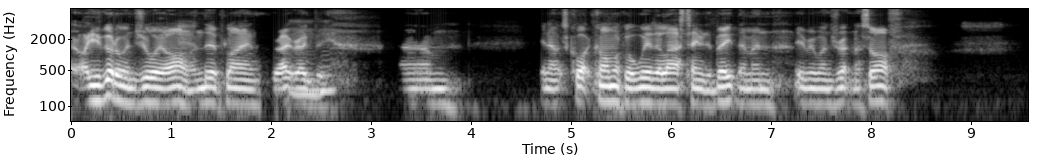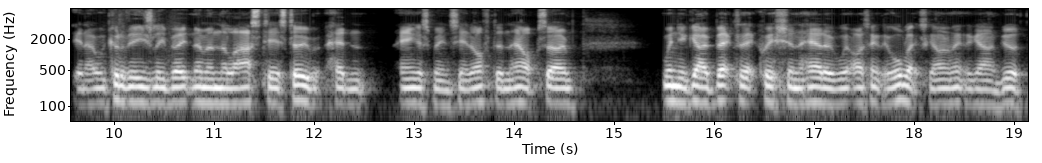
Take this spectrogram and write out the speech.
Oh, you've got to enjoy Ireland. They're playing great mm-hmm. rugby. Um, you know, it's quite comical. We're the last team to beat them, and everyone's written us off. You know, we could have easily beaten them in the last test too, but hadn't Angus been sent off, didn't help. So when you go back to that question, how do I think the All Blacks going? I think they're going good,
